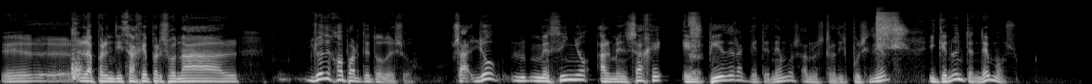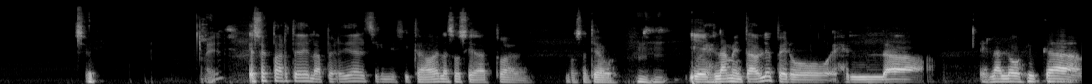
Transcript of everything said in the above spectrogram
eh, el aprendizaje personal. Yo dejo aparte todo eso. O sea, yo me ciño al mensaje en piedra que tenemos a nuestra disposición y que no entendemos. Sí. ¿Eh? Eso es parte de la pérdida del significado de la sociedad actual, ¿no, Santiago? Y es lamentable, pero es la, es la lógica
